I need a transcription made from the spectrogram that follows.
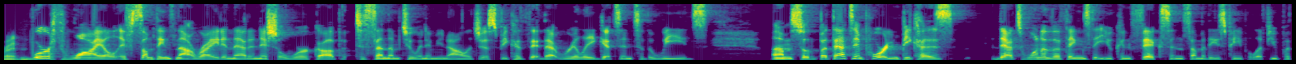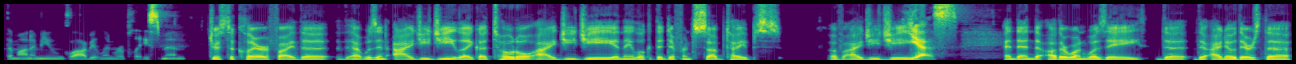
right. worthwhile if something's not right in that initial workup to send them to an immunologist because th- that really gets into the weeds. Um, so, but that's important because that's one of the things that you can fix in some of these people if you put them on immune globulin replacement. Just to clarify, the that was an IgG, like a total IgG, and they look at the different subtypes of IgG. Yes. And then the other one was a the the I know there's the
